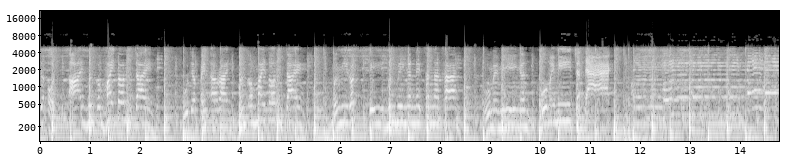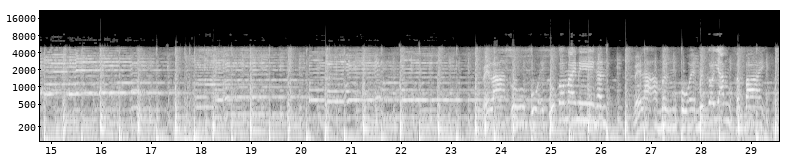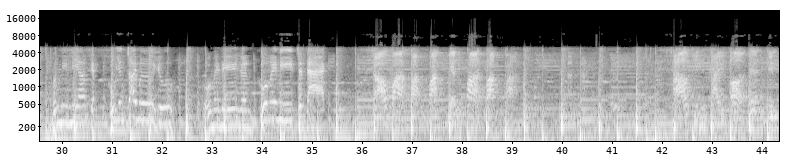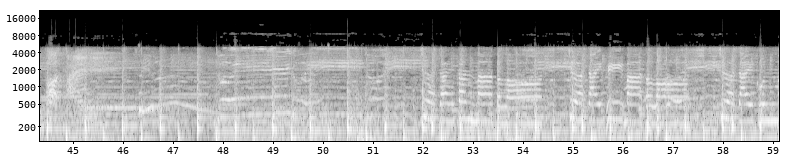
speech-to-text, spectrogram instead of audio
จะอดตายมึงก็ไม่สนใจ กูจะเป็นอะไร มึงก็ไม่สนใจ มึงมีรถขี่มึงมีเงินในธนาคาร กูไม่มีเงิน กูไม่มีจะแดกเวลากูป่วยกูก็ไม่มีเงิน เวลามึงป่วยมึงก็ยังสบาย มึงมีเมียเก็บกูยังใจมืออยู่กูไม่มีเงินกูไม่มีจะแดกเช้าฟาดฟักฟักเย็นฟาดฟักฟักเช้ากินไข่ทอดเย็นกินทอดไข่เชื่อใจกันมาตลอด เชื่อใจพี่มาตลอด เชื่อใจคุณมาตลอ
